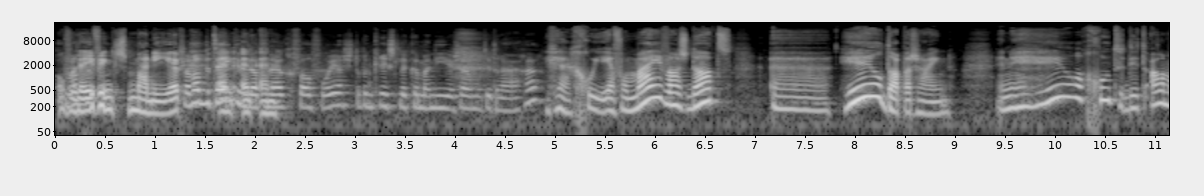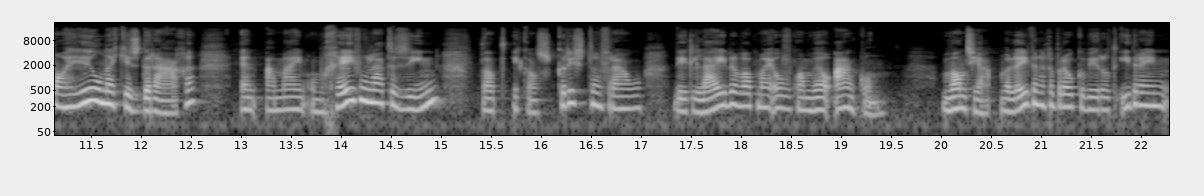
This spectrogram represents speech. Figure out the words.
overlevingsmanier. Maar wat betekende En- en- dat in en- elk geval voor je als je het op een christelijke manier zou moeten dragen? Ja, goeie. Ja, voor mij was dat eh, heel dapper zijn. En heel goed dit allemaal heel netjes dragen. En aan mijn omgeving laten zien dat ik als christenvrouw dit lijden wat mij overkwam wel aankon. Want ja, we leven in een gebroken wereld. Iedereen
